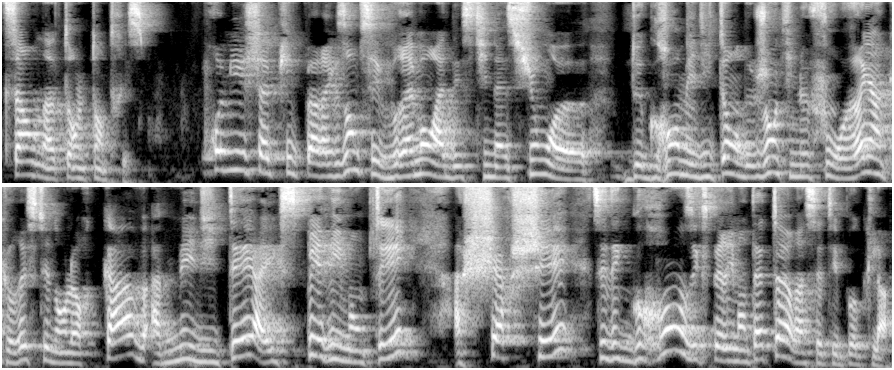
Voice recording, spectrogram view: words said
Ça, on attend le tantrisme. Premier chapitre, par exemple, c'est vraiment à destination euh, de grands méditants, de gens qui ne font rien que rester dans leur cave, à méditer, à expérimenter, à chercher. C'est des grands expérimentateurs à cette époque-là.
